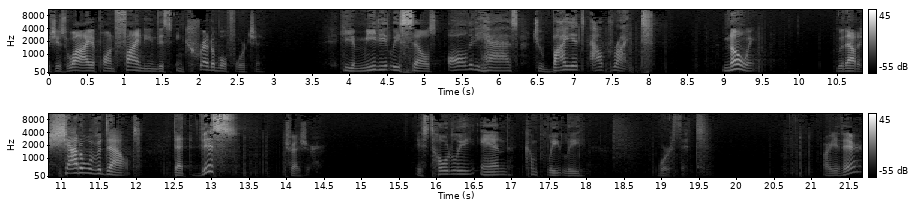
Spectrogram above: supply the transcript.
Which is why, upon finding this incredible fortune, he immediately sells all that he has to buy it outright, knowing without a shadow of a doubt that this treasure is totally and completely worth it. Are you there?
